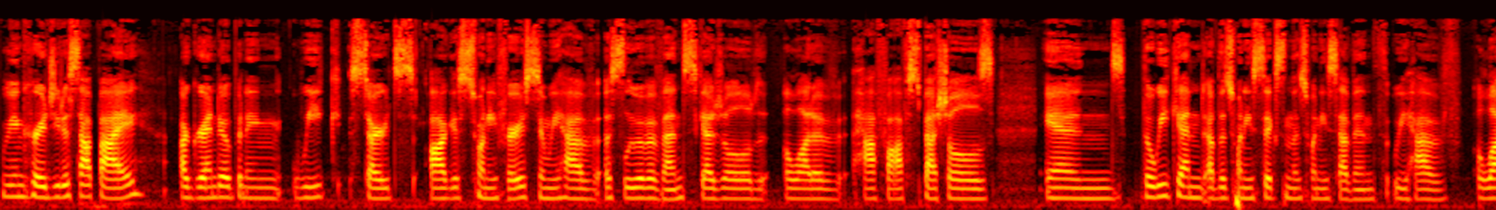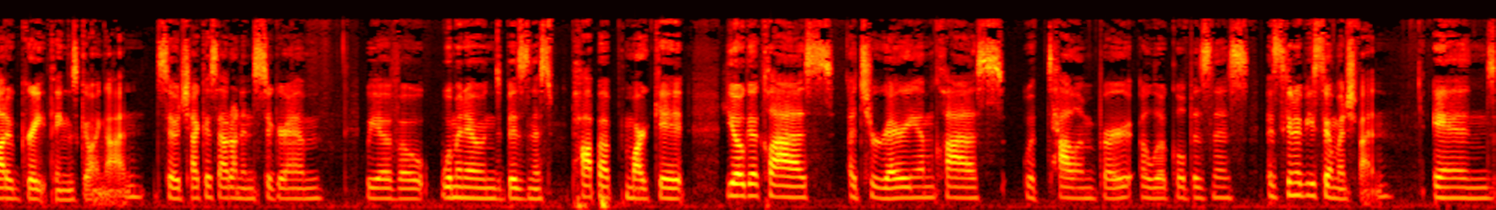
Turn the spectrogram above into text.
We encourage you to stop by. Our grand opening week starts August 21st, and we have a slew of events scheduled, a lot of half off specials. And the weekend of the 26th and the 27th, we have a lot of great things going on. So check us out on Instagram. We have a woman owned business pop up market, yoga class, a terrarium class with Talon Burt, a local business. It's going to be so much fun. And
